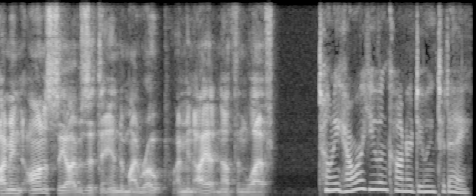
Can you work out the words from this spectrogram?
I mean, honestly, I was at the end of my rope. I mean, I had nothing left. Tony, how are you and Connor doing today?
